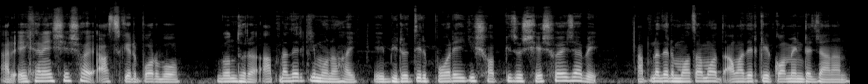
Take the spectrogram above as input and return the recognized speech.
আর এখানেই শেষ হয় আজকের পর্ব। বন্ধুরা, আপনাদের কি মনে হয়, এই বিরতির পরেই কি সব কিছু শেষ হয়ে যাবে? আপনাদের মতামত আমাদেরকে কমেন্টে জানান।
